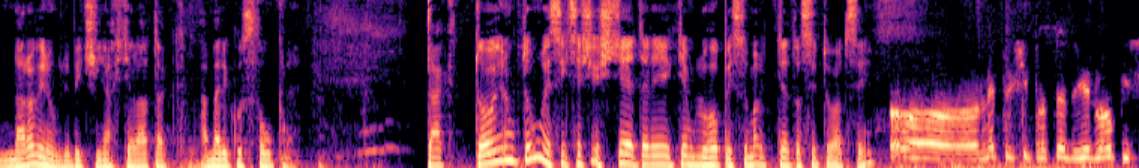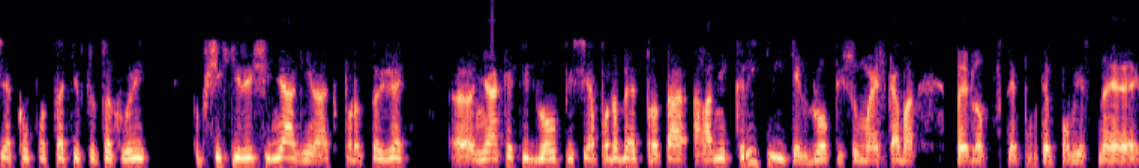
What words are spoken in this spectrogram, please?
na rovinu, kdyby Čína chtěla, tak Ameriku sfoukne. Tak to jenom k tomu, jestli chceš ještě tedy k těm dluhopisům a k této situaci. O, netuší, protože dluhopisy jako v podstatě v tuto chvíli všichni řeší nějak jinak, protože e, nějaké ty dluhopisy a podobně pro ta hlavně krytí těch dluhopisů majetkama vedlo v té, té pověstné, e,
